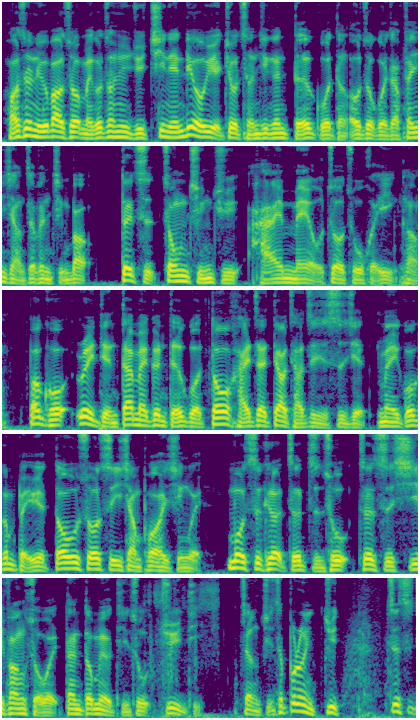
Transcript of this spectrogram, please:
华盛顿邮报说，美国中情局去年六月就曾经跟德国等欧洲国家分享这份情报。对此，中情局还没有做出回应。哈，包括瑞典、丹麦跟德国都还在调查这起事件。美国跟北约都说是一项破坏行为，莫斯科则指出这是西方所为，但都没有提出具体证据。这不容易举，这是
